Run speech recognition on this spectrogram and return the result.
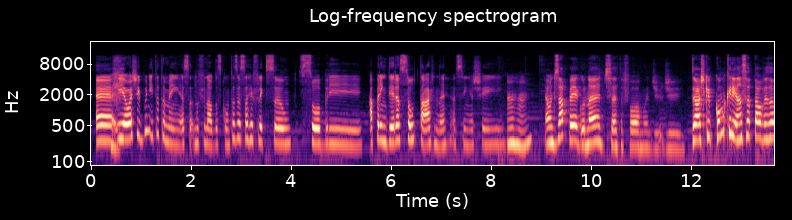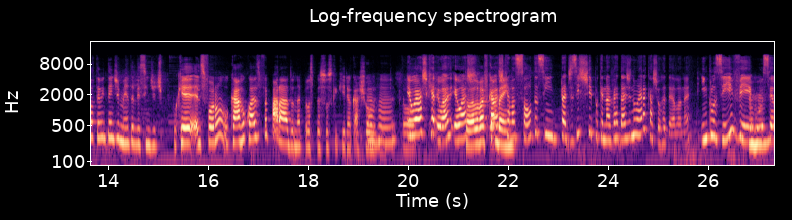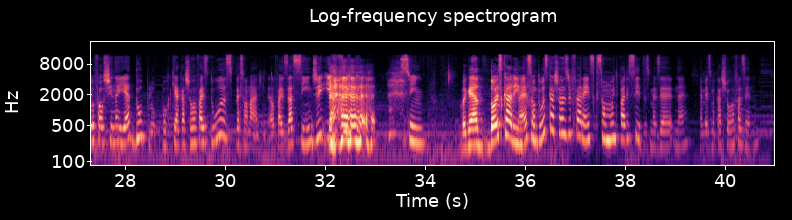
É, e eu achei bonita também, essa, no final das contas, essa reflexão sobre aprender a soltar, né? Assim, achei. Uhum. É um desapego, né? De certa forma. De, de- Eu acho que como criança, talvez ela tenha um entendimento ali, assim, de tipo. Porque eles foram. O carro quase foi parado, né? Pelas pessoas que queriam cachorro. Uhum. Então, Eu acho que eu, eu acho, ela vai ficar eu bem. acho que ela solta assim pra desistir, porque na verdade não era a cachorra dela, né? Inclusive, Uhum. o selo Faustina aí é duplo, porque a cachorra faz duas personagens. Ela faz a Cindy e a Sim. Vai ganhar dois carimbos. né? São duas cachorras diferentes que são muito parecidas, mas é, né, é a mesma cachorra fazendo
